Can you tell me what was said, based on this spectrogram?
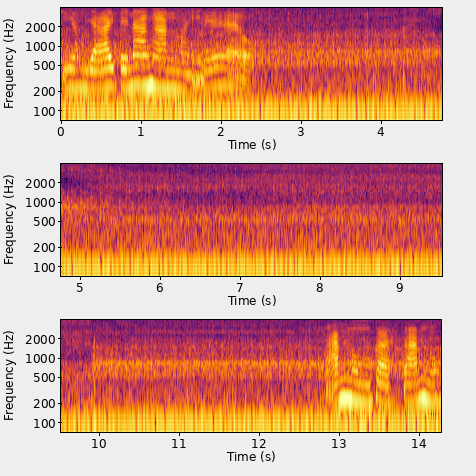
เตรียมย้ายไปหน้างานใหม่แล้วสามหนุ่มค่ะสามหนุ่ม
